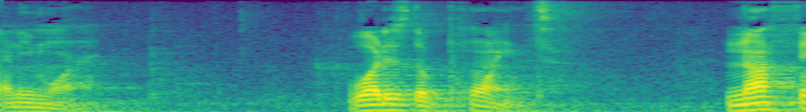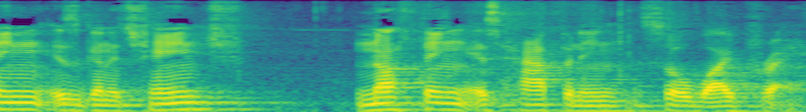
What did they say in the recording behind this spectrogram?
anymore? What is the point? Nothing is going to change, nothing is happening, so why pray?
